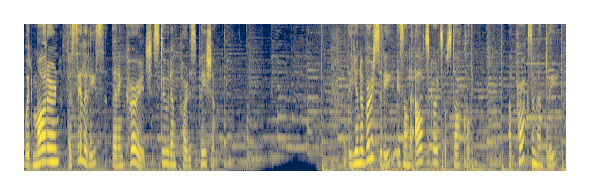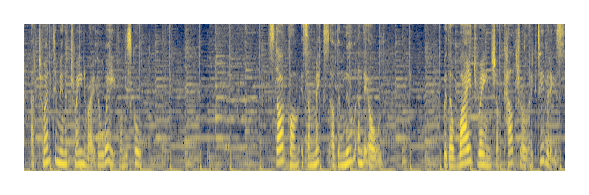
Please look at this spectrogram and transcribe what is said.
with modern facilities that encourage student participation. The university is on the outskirts of Stockholm, approximately a 20 minute train ride away from the school. Stockholm is a mix of the new and the old, with a wide range of cultural activities,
